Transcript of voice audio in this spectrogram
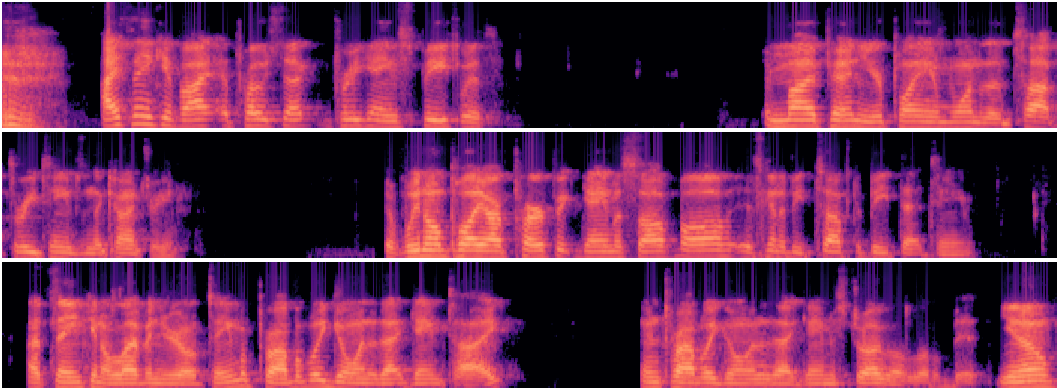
I think if I approach that pregame speech with, in my opinion, you're playing one of the top three teams in the country. If we don't play our perfect game of softball, it's going to be tough to beat that team. I think an 11 year old team will probably go into that game tight and probably go into that game and struggle a little bit, you know?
